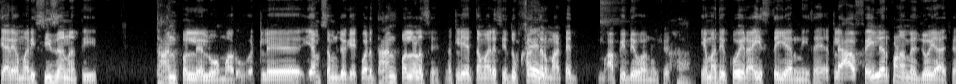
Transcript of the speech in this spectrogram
ત્યારે અમારી સિઝન હતી ધાન પલળેલું અમારું. એટલે એમ સમજો કે એકવાર ધાન પલળશે એટલે એ તમારે સીધું ખાતર માટે જ આપી દેવાનું છે. એમાંથી કોઈ રાઈસ તૈયાર નહીં થાય. એટલે આ ફેલિયર પણ અમે જોયા છે.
